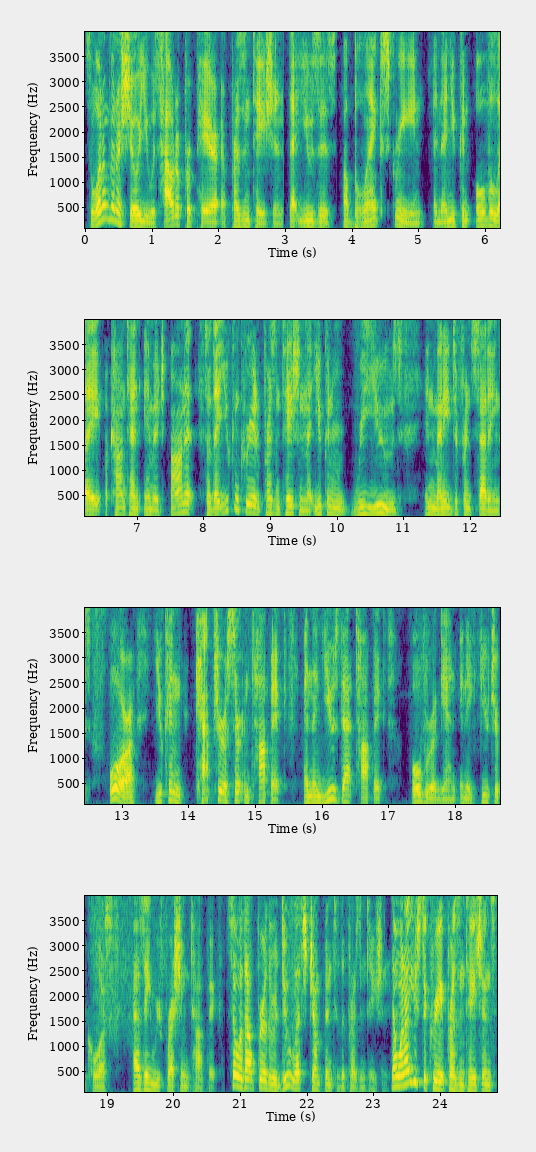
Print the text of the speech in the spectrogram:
So what I'm going to show you is how to prepare a presentation that uses a blank screen and then you can overlay a content image on it so that you can create a presentation that you can reuse in many different settings or you can capture a certain topic and then use that topic over again in a future course as a refreshing topic. So without further ado, let's jump into the presentation. Now, when I used to create presentations,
